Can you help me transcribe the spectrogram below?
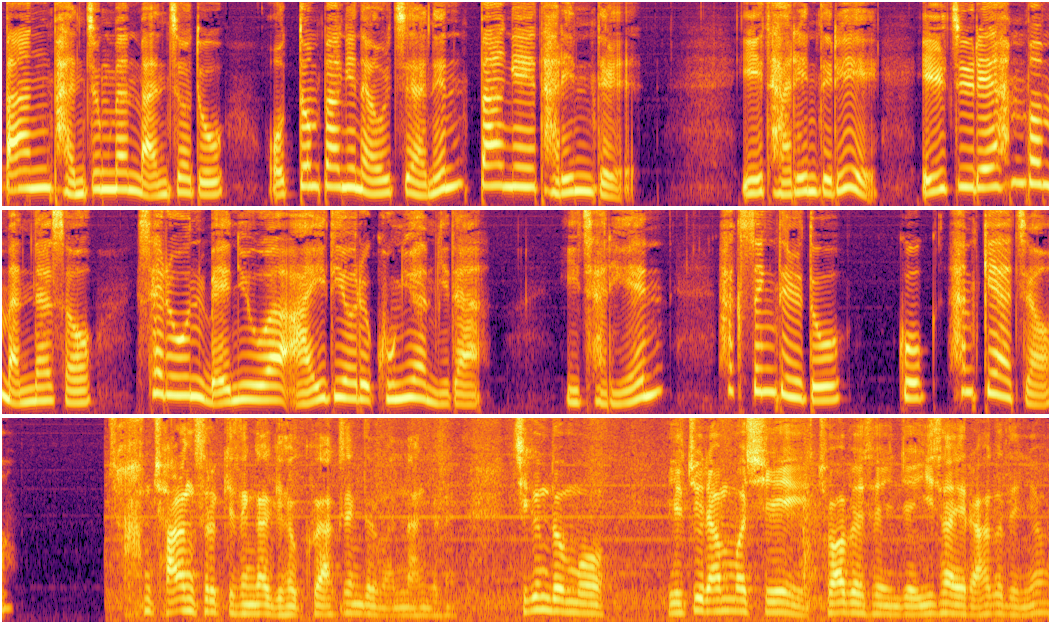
빵 반죽만 만져도 어떤 빵이 나올지 아는 빵의 달인들. 이 달인들이 일주일에 한 번 만나서 새로운 메뉴와 아이디어를 공유합니다. 이 자리엔 학생들도 꼭 함께하죠. 참 자랑스럽게 생각해요. 그 학생들 만난 거. 지금도 뭐 일주일에 한 번씩 조합에서 이제 이사회를 하거든요.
